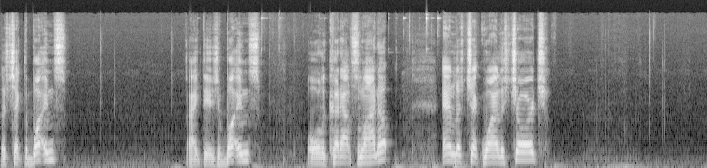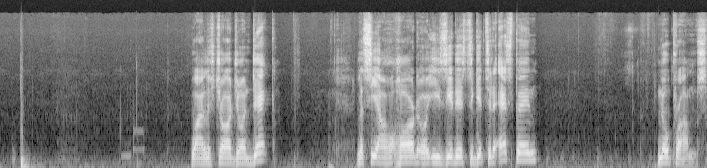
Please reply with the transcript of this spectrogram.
Let's check the buttons. All right, there's your buttons. All the cutouts line up. And let's check wireless charge. Wireless charge on deck. Let's see how hard or easy it is to get to the S Pen. No problems.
